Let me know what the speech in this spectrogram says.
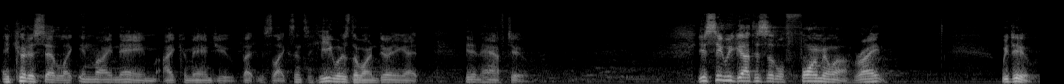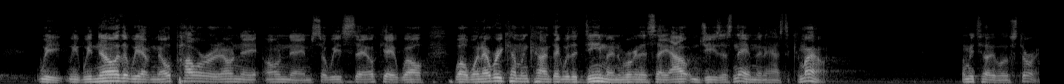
He could have said, like, in my name, I command you. But it's like, since he was the one doing it, he didn't have to. You see, we got this little formula, right? We do. We, we, we know that we have no power in our own, na- own name, so we say, okay, well, well, whenever we come in contact with a demon, we're going to say out in Jesus' name, then it has to come out. Let me tell you a little story.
